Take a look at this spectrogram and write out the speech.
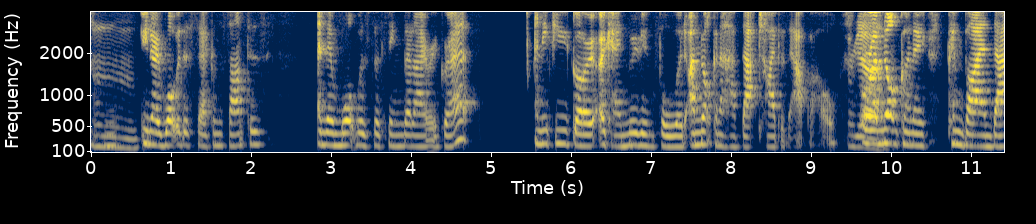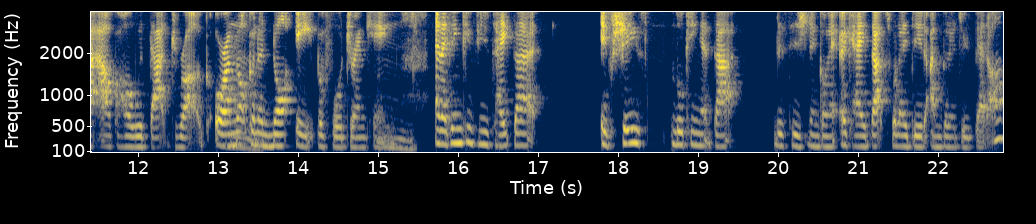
Mm. You know, what were the circumstances? And then what was the thing that I regret? And if you go, okay, moving forward, I'm not going to have that type of alcohol, Yeah. or I'm not going to combine that alcohol with that drug, or I'm not Mm. going to not eat before drinking. Mm. And I think if you take that, if she's looking at that decision and going, okay, that's what I did, I'm going to do better.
